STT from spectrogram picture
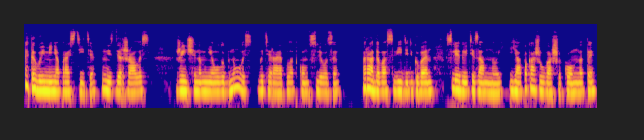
Это вы меня простите, не сдержалась. Женщина мне улыбнулась, вытирая платком слезы. «Рада вас видеть, Гвен. Следуйте за мной. Я покажу ваши комнаты».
